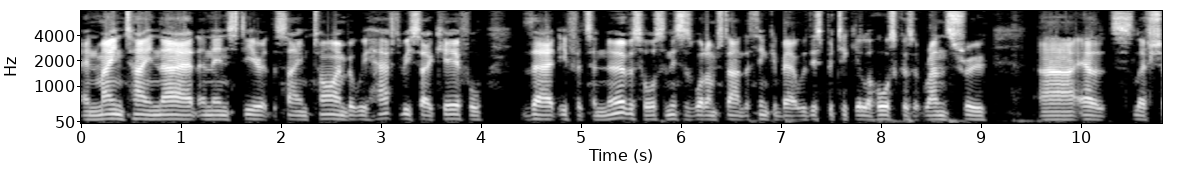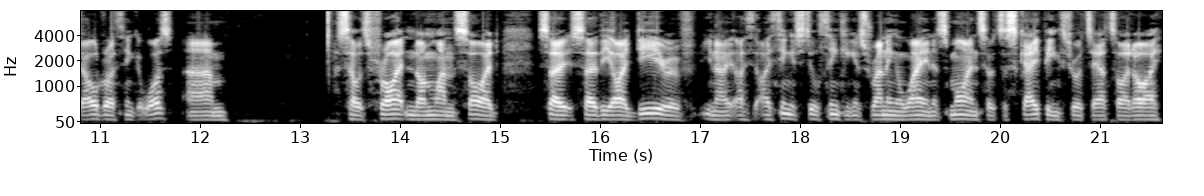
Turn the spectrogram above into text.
and maintain that and then steer at the same time. But we have to be so careful that if it's a nervous horse, and this is what I'm starting to think about with this particular horse because it runs through uh, out its left shoulder, I think it was. Um, so it's frightened on one side. So, so the idea of you know, I, I, think it's still thinking it's running away in its mind, so it's escaping through its outside eye,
